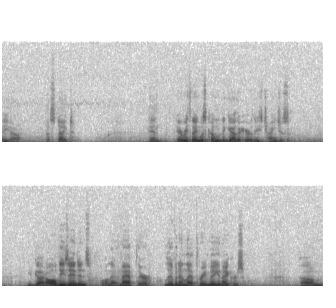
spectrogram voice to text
a, uh, a state. And everything was coming together here, these changes. You've got all these Indians on that map there, living in that three million acres. Um,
